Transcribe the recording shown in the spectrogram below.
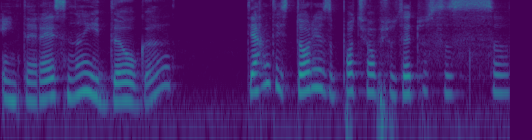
интересна и дълга. Тяхната история започва общо взето с,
